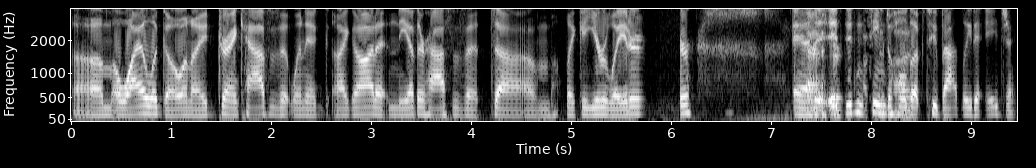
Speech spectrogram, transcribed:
um, a while ago, and I drank half of it when it, I got it, and the other half of it um, like a year later, and it, it didn't seem to hold up too badly to aging.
